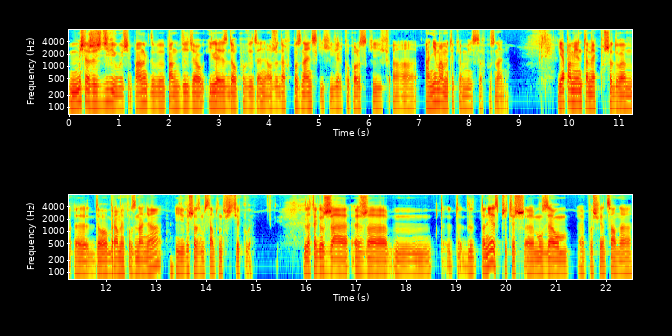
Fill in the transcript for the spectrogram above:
myślę, że zdziwiłby się pan, gdyby pan wiedział, ile jest do opowiedzenia o Żydach poznańskich i wielkopolskich, a, a nie mamy takiego miejsca w Poznaniu. Ja pamiętam, jak poszedłem e, do bramy Poznania i wyszedłem stamtąd wściekły. Dlatego, że, że mm, to, to, nie jest przecież e, muzeum e, poświęcone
